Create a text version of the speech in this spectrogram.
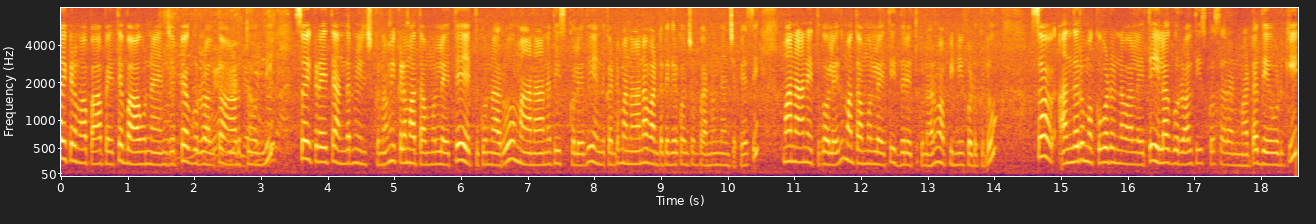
సో ఇక్కడ మా పాప అయితే బాగున్నాయని చెప్పి ఆ గుర్రాలతో ఆడుతూ ఉంది. సో ఇక్కడైతే అందరు నిలుచుకున్నాం. ఇక్కడ మా తమ్ముళ్ళు అయితే ఎత్తుకున్నారు. మా నాన్న తీసుకోలేదు. ఎందుకంటే మా నాన్న వంట దగ్గర కొంచెం పని ఉందని చెప్పేసి మా నాన్న ఎత్తుకోలేదు మా తమ్ముళ్ళు అయితే ఇద్దరు ఎత్తుకున్నారు మా పిన్ని కొడుకులు. సో అందరూ మొక్కుబడి ఉన్న వాళ్ళైతే ఇలా గుర్రాలు తీసుకొస్తారనమాట దేవుడికి.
